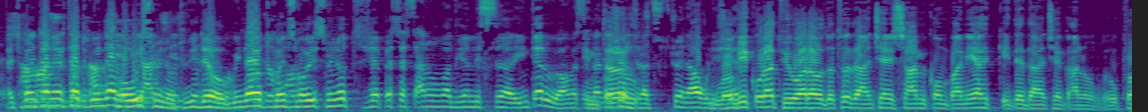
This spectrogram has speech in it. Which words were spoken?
აი თქვენთან ერთად გვინდა მოვისმინოთ ვიდეო, გვინდა რომ თქვენც მოვისმინოთ შპს-ის წარმომადგენლის ინტერვიუ ამასთან დაკავშირებით, რაც ჩვენ აღვნიშნეთ. ლოგიკურად ვივარაუდოთ, რომ დაანჩენი სამი კომპანია კიდე დაანჩენ, ანუ უფრო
